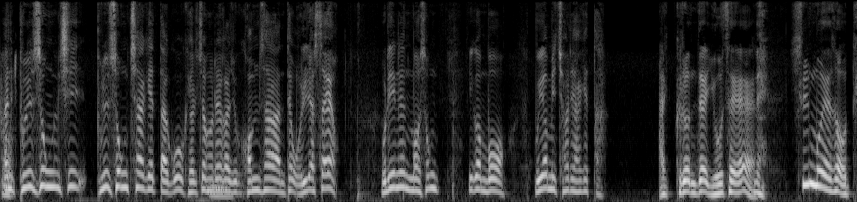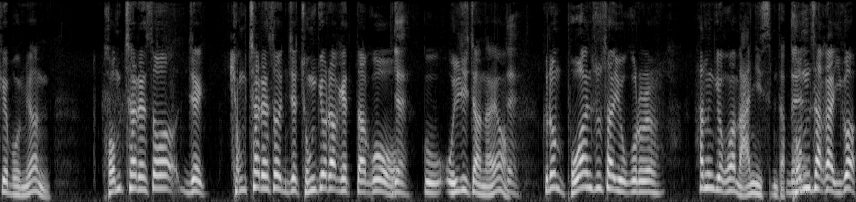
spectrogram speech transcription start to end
아니 불송시 불송치하겠다고 결정을 해가지고 검사한테 올렸어요. 우리는 뭐 송 이거 뭐 무혐의 처리하겠다. 아 그런데 요새 네. 실무에서 어떻게 보면 검찰에서 이제 경찰에서 이제 종결하겠다고 네. 그 올리잖아요. 네. 그럼 보안 수사 요구를 하는 경우가 많이 있습니다. 네. 검사가 이거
